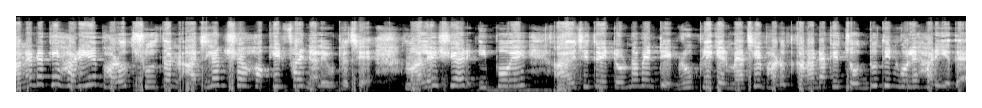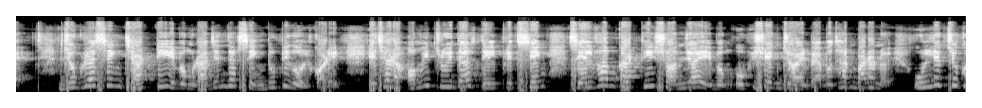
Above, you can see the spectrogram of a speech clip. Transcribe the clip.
কানাডাকে হারিয়ে ভারত সুলতান আজলান শাহ হকির ফাইনালে উঠেছে। মালয়েশিয়ার ইপোয়ে আয়োজিত এই টুর্নামেন্টে গ্রুপ লিগের ম্যাচে ভারত কানাডাকে চোদ্দ তিন গোলে হারিয়ে দেয়। যুগরাজ সিং চারটি এবং রাজেন্দ্র সিং দুটি গোল করেন। এছাড়া অমিত রুইদাস, দিলপ্রীত সিং, সেলভাম কার্থি, সঞ্জয় এবং অভিষেক জয়ের ব্যবধান বাড়ানোয় উল্লেখযোগ্য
